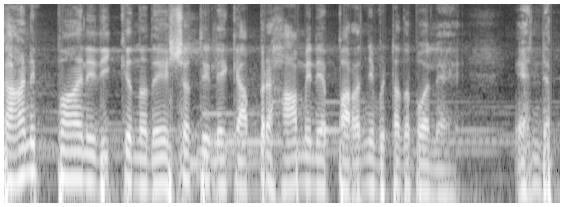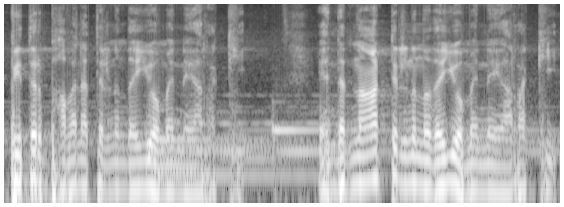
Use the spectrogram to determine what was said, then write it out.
കാണിപ്പാനിരിക്കുന്ന ദേശത്തിലേക്ക് അബ്രഹാമിനെ പറഞ്ഞു വിട്ടതുപോലെ എന്റെ പിതൃഭവനത്തിൽ നിന്ന് ദൈവം എന്നെ ഇറക്കി. എന്റെ നാട്ടിൽ നിന്ന് ദൈവം എന്നെ ഇറക്കി.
